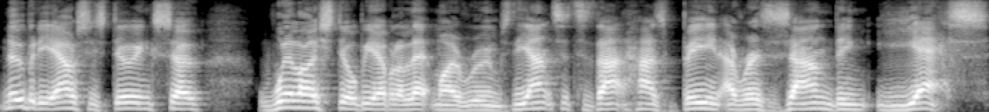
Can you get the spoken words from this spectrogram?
Nobody else is doing so. Will I still be able to let my rooms? The answer to that has been a resounding yes.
